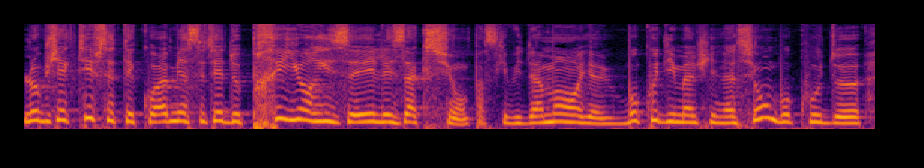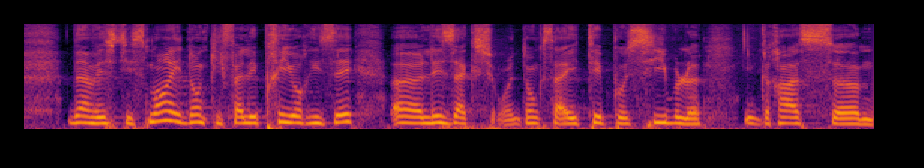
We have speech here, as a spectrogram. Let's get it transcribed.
L'objectif, c'était quoi? Eh Bien, c'était de prioriser les actions, parce qu'évidemment, il y a eu beaucoup d'imagination beaucoup d'investissements et donc il fallait prioriser euh, les actions. Et donc ça a été possible grâce à euh,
